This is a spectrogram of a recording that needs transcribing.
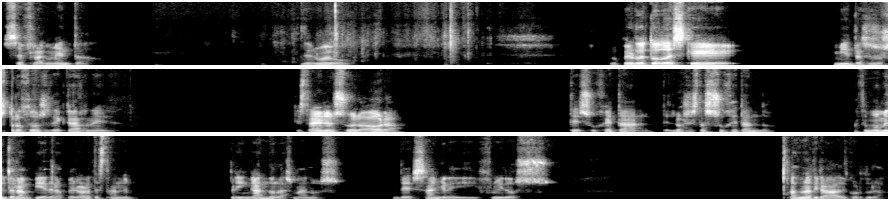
se fragmenta. De nuevo. Lo peor de todo es que mientras esos trozos de carne están en el suelo ahora te sujeta, los estás sujetando. Hace un momento eran piedra, pero ahora te están pringando las manos de sangre y fluidos. Haz una tirada de cordura.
